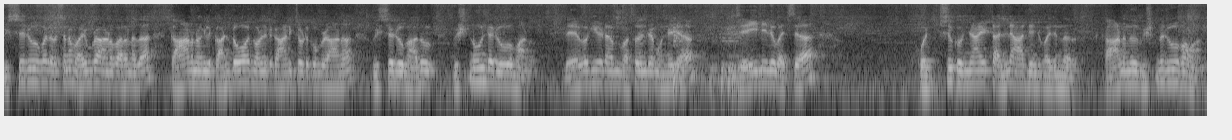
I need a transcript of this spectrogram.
വിശ്വരൂപ ദർശനം വരുമ്പോഴാണ് പറഞ്ഞത് കാണണമെങ്കിൽ കണ്ടോ എന്ന് പറഞ്ഞിട്ട് കാണിച്ചു കൊടുക്കുമ്പോഴാണ് വിശ്വരൂപം. അത് വിഷ്ണുവിന്റെ രൂപമാണ്. ദേവകിയുടെ വസുവിന്റെ മുന്നിൽ ജയിലിൽ വച്ച് കൊച്ചു കുഞ്ഞായിട്ടല്ല ആദ്യം വരുന്നത്. കാണുന്നത് വിഷ്ണു രൂപമാണ്.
